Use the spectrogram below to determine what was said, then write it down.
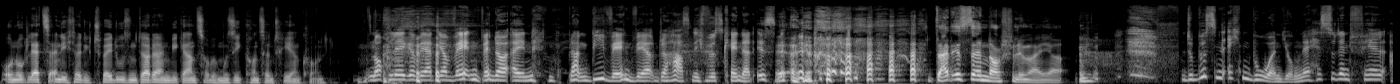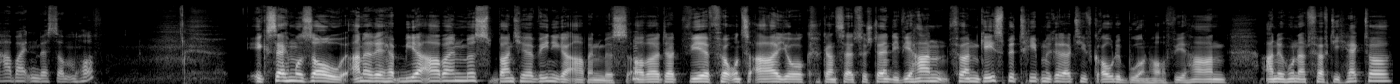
und auch letztendlich, dass ich 2000 Dollar in mich ganz Musik konzentrieren konnte noch läger wäre ja, wenn, wenn da ein Plan B wären wäre und du hast nicht wüsst, kein das ist. Ne? das ist dann noch schlimmer, ja. Du bist ein echter Bauernjung, ne? Hast du denn viel arbeiten müssen am Hof? Ich sag mal so, andere haben mehr arbeiten müssen, manche weniger arbeiten müssen. Aber das wir für uns auch ganz selbstverständlich. Wir haben für einen Gästbetrieb einen relativ graue Bauernhof. Wir haben eine 150 Hektar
